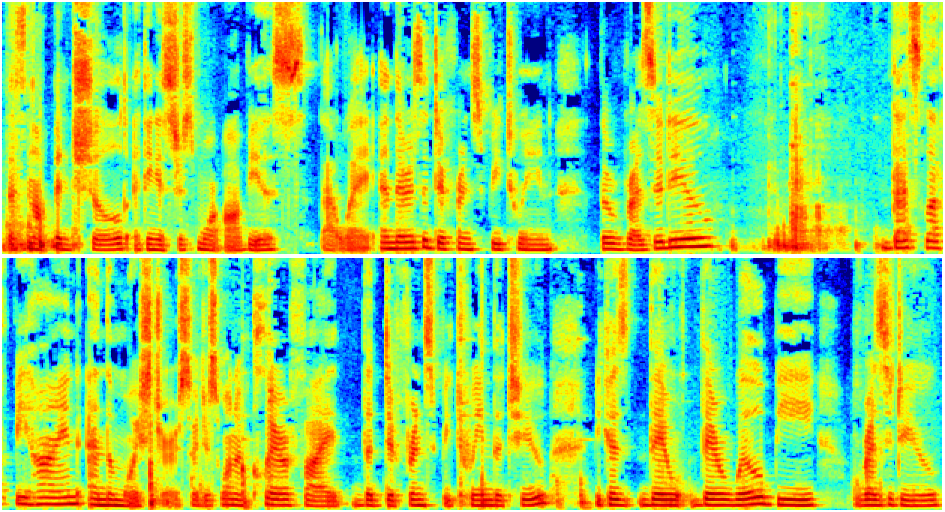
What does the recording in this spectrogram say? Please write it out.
that's not been chilled. I think it's just more obvious that way. And there is a difference between the residue that's left behind and the moisture. So I just want to clarify the difference between the two because there there will be residue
